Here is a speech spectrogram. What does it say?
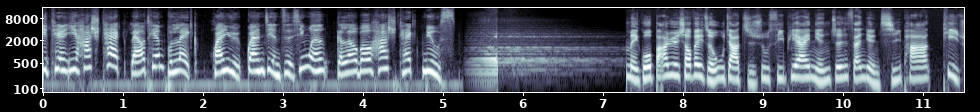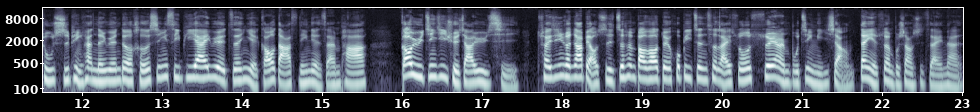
一天一 hashtag 聊天不累，环宇关键字新闻 global hashtag news。美国八月消费者物价指数 CPI 年增三点七趴，剔除食品和能源的核心 CPI 月增也高达零点三趴，高于经济学家预期。财经专家表示，这份报告对货币政策来说虽然不尽理想，但也算不上是灾难。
